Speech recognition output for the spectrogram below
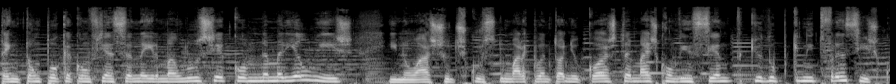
Tenho tão pouca confiança na irmã Lúcia como na Maria Luís e não acho o discurso do Marco António Costa mais convincente que o do pequenito Francisco.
